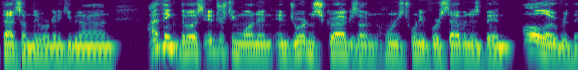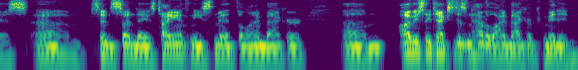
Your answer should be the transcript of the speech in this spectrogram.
that's something we're going to keep an eye on. I think the most interesting one, and, and Jordan Scruggs on Horns 24 7 has been all over this um, since Sunday, is Ty Anthony Smith, the linebacker. Um, obviously, Texas doesn't have a linebacker committed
